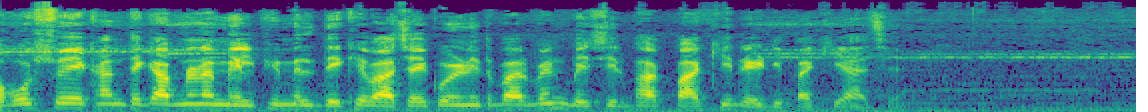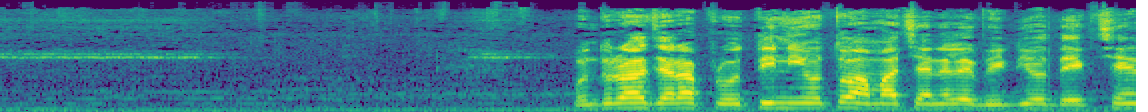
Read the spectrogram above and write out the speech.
অবশ্যই এখান থেকে আপনারা মেল ফিমেল দেখে বাছাই করে নিতে পারবেন। বেশিরভাগ পাখি রেডি পাখি আছে। বন্ধুরা, যারা প্রতিনিয়ত আমার চ্যানেলে ভিডিও দেখছেন,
